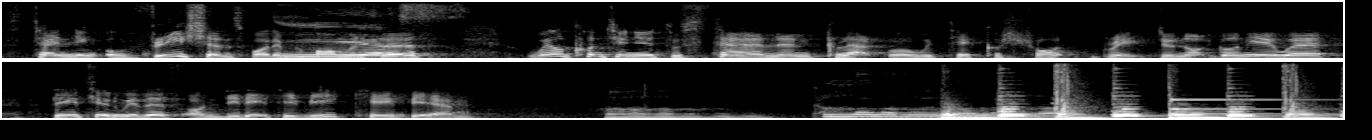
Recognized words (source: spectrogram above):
standing ovations for their performances. Yes. We'll continue to stand and clap while we take a short break. Do not go anywhere. Stay tuned with us on Didik TV KPM. Bye.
